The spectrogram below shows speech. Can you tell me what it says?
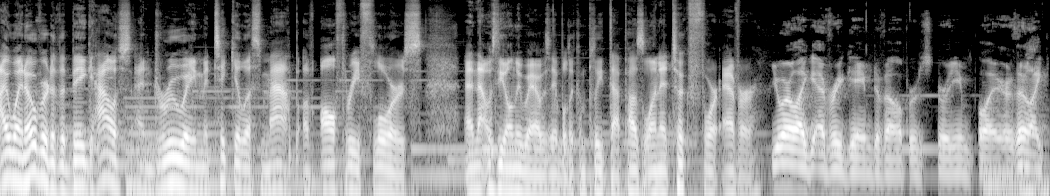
I went over to the big house and drew a meticulous map of all three floors. And that was the only way I was able to complete that puzzle. And it took forever. You are like every game developer's dream player. They're like,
